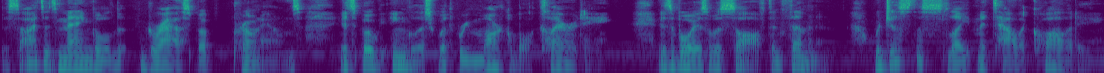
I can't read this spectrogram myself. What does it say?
Besides its mangled grasp of pronouns, it spoke English with remarkable clarity. Its voice was soft and feminine, with just a slight metallic quality.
